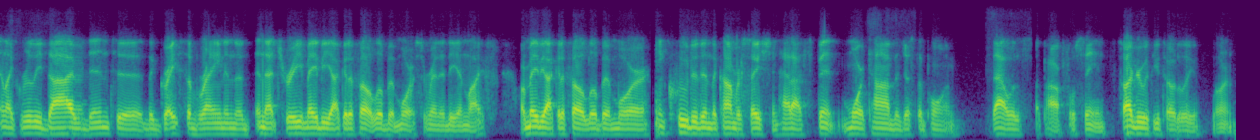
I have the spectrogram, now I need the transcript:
and like really dived into the grace of rain in the in that tree, maybe I could have felt a little bit more serenity in life. Or maybe I could have felt a little bit more included in the conversation had I spent more time than just a poem that was a powerful scene. So I agree with you totally, Lauren.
